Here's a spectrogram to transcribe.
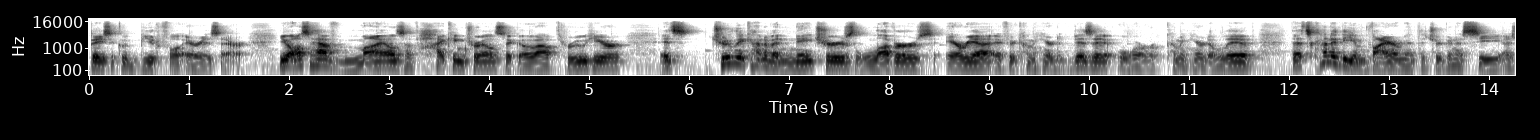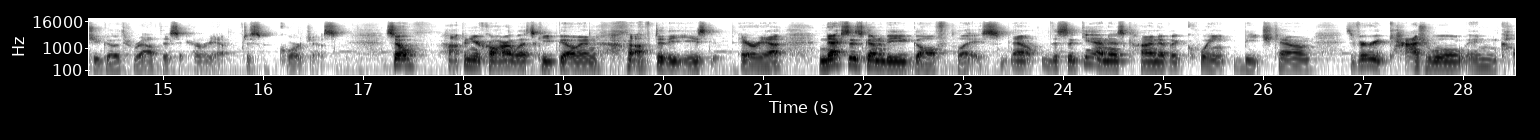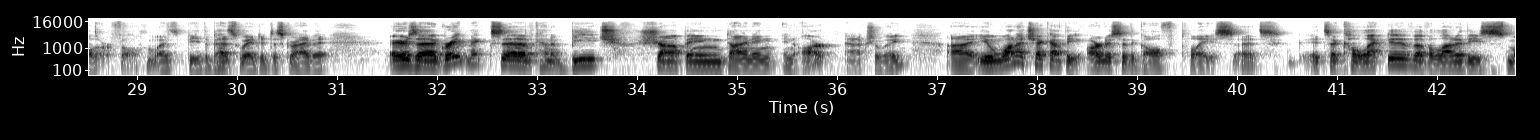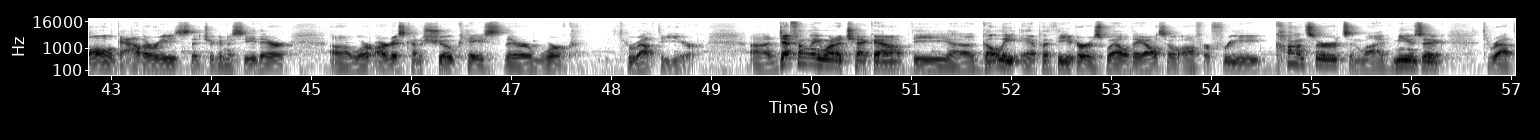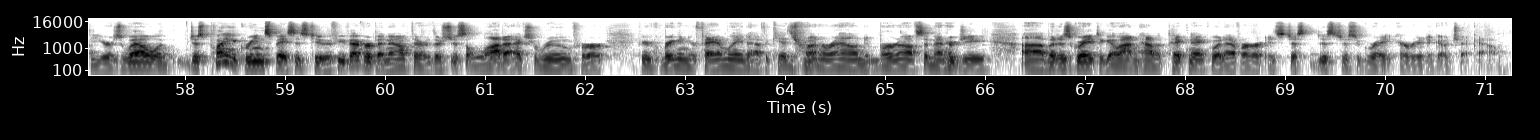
basically beautiful areas there. You also have miles of hiking trails that go out through here. It's truly kind of a nature's lovers area if you're coming here to visit or coming here to live. That's kind of the environment that you're going to see as you go throughout this area. Just gorgeous. So hop in your car, let's keep going off to the east area. Next is going to be Gulf Place. Now, this again is kind of a quaint beach town. It's very casual and colorful, would be the best way to describe it. There's a great mix of kind of beach, shopping, dining, and art, actually. Uh, you'll want to check out the Artists of the Gulf Place. It's, it's a collective of a lot of these small galleries that you're going to see there, uh, where artists kind of showcase their work throughout the year. Uh, definitely want to check out the uh, Gully Amphitheater as well. They also offer free concerts and live music throughout the year as well, with just plenty of green spaces too. If you've ever been out there, there's just a lot of extra room for if you're bringing your family to have the kids run around and burn off some energy. Uh, but it's great to go out and have a picnic, whatever. It's just it's just a great area to go check out.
